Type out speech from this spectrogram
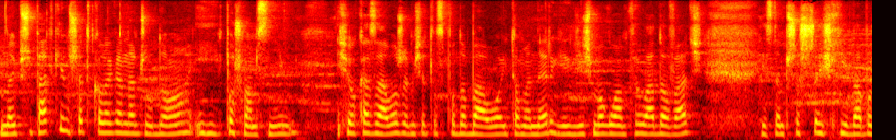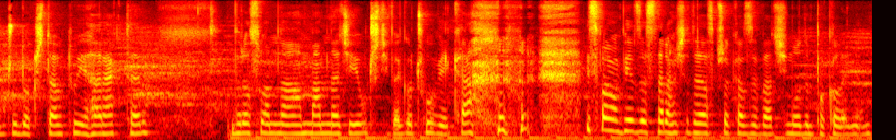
No i przypadkiem szedł kolega na judo i poszłam z nim. I się okazało, że mi się to spodobało i tą energię gdzieś mogłam wyładować. Jestem przeszczęśliwa, bo judo kształtuje charakter. Wyrosłam na, mam nadzieję, uczciwego człowieka i swoją wiedzę staram się teraz przekazywać młodym pokoleniom.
